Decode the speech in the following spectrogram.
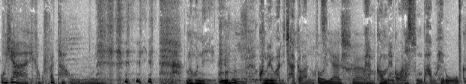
oya reka gufata aho wowe none kumengo hari icagabanutse oh, oya sha oya mugabo umengo warasumba habuheruka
